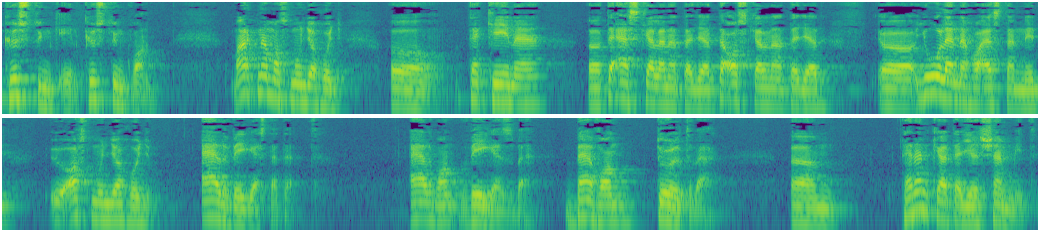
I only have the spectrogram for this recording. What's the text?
köztünk él, köztünk van. Márk nem azt mondja, hogy te kéne, te ezt kellene tegyed, te azt kellene tegyed, jó lenne, ha ezt tennéd. Ő azt mondja, hogy elvégeztetett. El van végezve. Be van töltve. Te nem kell tegyél semmit.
